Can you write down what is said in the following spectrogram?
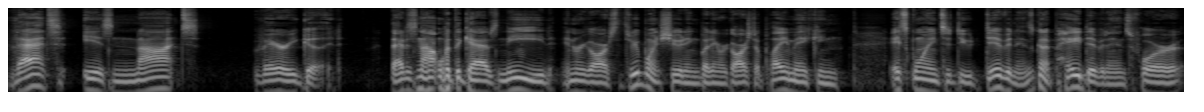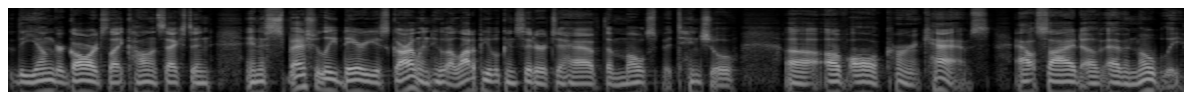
That is not very good. That is not what the Cavs need in regards to three point shooting, but in regards to playmaking, it's going to do dividends. It's going to pay dividends for the younger guards like Collin Sexton and especially Darius Garland, who a lot of people consider to have the most potential uh, of all current Cavs outside of Evan Mobley.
